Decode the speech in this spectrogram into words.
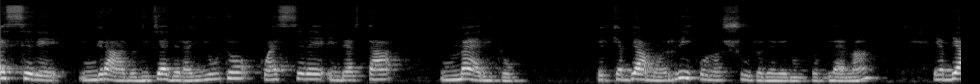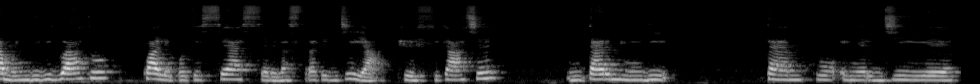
Essere in grado di chiedere aiuto può essere in realtà un merito, perché abbiamo riconosciuto di avere un problema e abbiamo individuato quale potesse essere la strategia più efficace in termini di tempo, energie,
